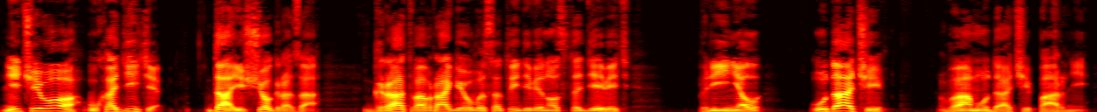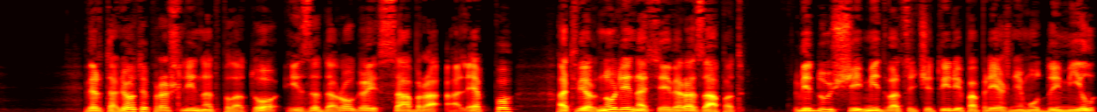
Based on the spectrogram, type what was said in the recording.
Ничего, уходите. Да, еще гроза. Град во враге у высоты 99. Принял. Удачи! Вам удачи, парни. Вертолеты прошли над плато и за дорогой Сабра-Алеппо отвернули на северо-запад. Ведущий Ми-24 по-прежнему дымил,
